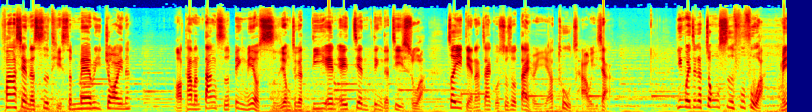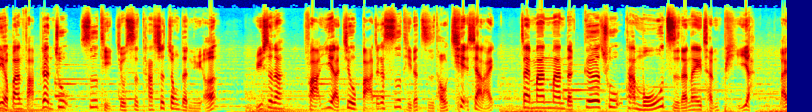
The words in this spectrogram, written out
发现的尸体是 Mary Joy 呢？哦，他们当时并没有使用这个 DNA 鉴定的技术啊，这一点呢，在古叔叔待会也要吐槽一下。因为这个中氏夫妇啊，没有办法认出尸体就是他失踪的女儿，于是呢，法医啊就把这个尸体的指头切下来，再慢慢的割出他拇指的那一层皮啊，来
